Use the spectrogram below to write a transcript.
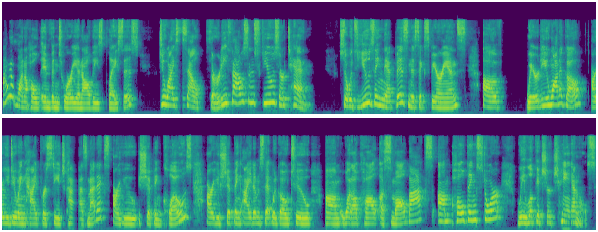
I don't want to hold inventory in all these places. Do I sell 30,000 SKUs or 10? So it's using that business experience of where do you want to go? Are you doing high prestige cosmetics? Are you shipping clothes? Are you shipping items that would go to um, what I'll call a small box um, holding store? We look at your channels.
